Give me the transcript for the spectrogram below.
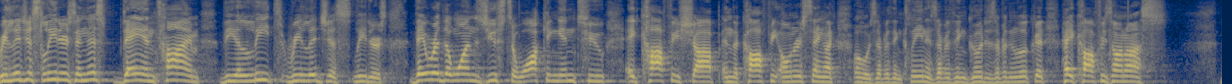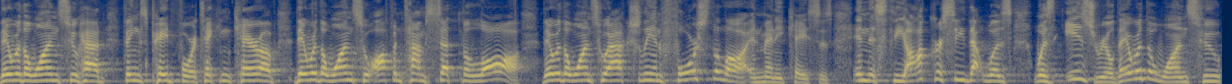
Religious leaders in this day and time, the elite religious leaders, they were the ones used to walking into a coffee shop and the coffee owner saying, like, oh, is everything clean? Is everything good? Does everything look good? Hey, coffee's on us. They were the ones who had things paid for, taken care of. They were the ones who oftentimes set the law. They were the ones who actually enforced the law in many cases. In this theocracy that was, was Israel, they were the ones who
